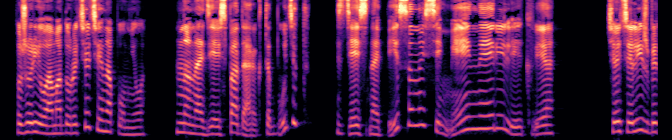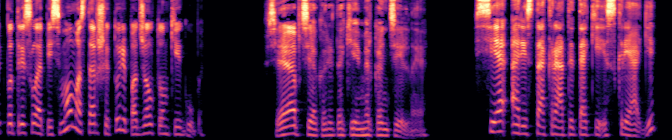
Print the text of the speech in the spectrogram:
— пожурила Амадора тетя и напомнила. «Но, надеюсь, подарок-то будет? Здесь написано «семейная реликвия». Тетя Лишбет потрясла письмом, а старший Тори поджал тонкие губы. «Все аптекари такие меркантильные». «Все аристократы такие скряги?»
